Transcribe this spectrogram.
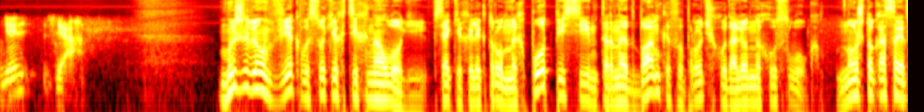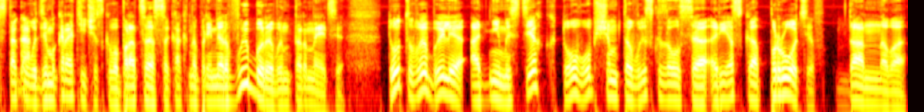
нельзя. Мы живем в век высоких технологий, всяких электронных подписей, интернет-банков и прочих удаленных услуг. Но что касается такого да. демократического процесса, как, например, выборы в интернете, тут вы были одним из тех, кто, в общем-то, высказался резко против данного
